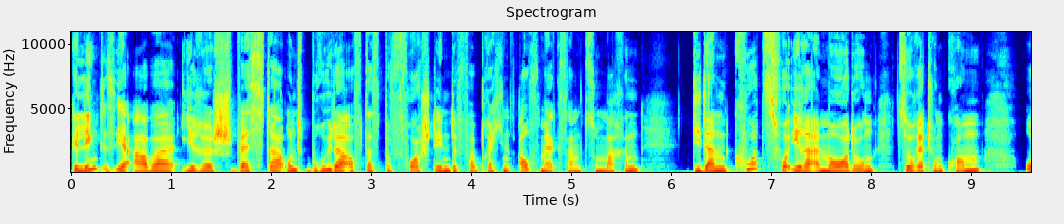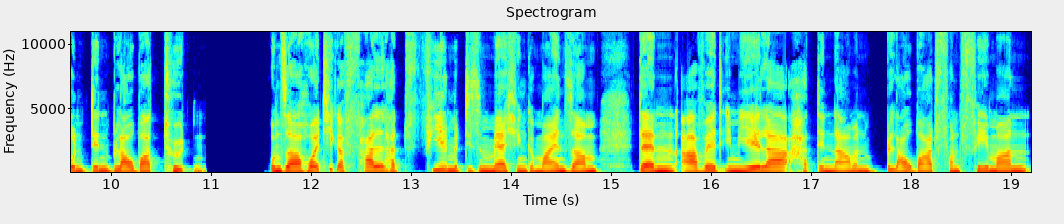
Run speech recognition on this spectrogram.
gelingt es ihr aber, ihre Schwester und Brüder auf das bevorstehende Verbrechen aufmerksam zu machen, die dann kurz vor ihrer Ermordung zur Rettung kommen und den Blaubart töten. Unser heutiger Fall hat viel mit diesem Märchen gemeinsam, denn Aved Imiela hat den Namen Blaubart von Fehmarn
